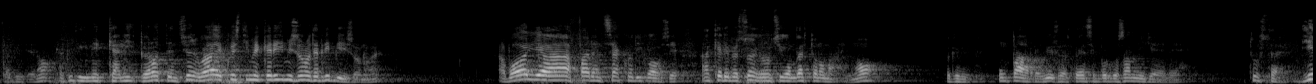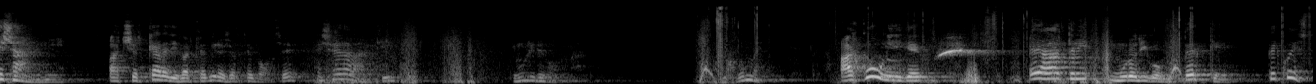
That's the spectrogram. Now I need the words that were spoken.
Capite, no? Capite i meccanismi? Però attenzione, guarda che questi meccanismi sono terribili, sono, eh? Ha voglia a fare un sacco di cose, anche le persone che non si convertono mai, no? Un parroco, io ho l'esperienza in Borgo San Michele, tu stai dieci anni a cercare di far capire certe cose e c'hai davanti i muri di gomma. Ma con. Alcuni che... e altri muro di gomma. Perché? Per questo.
